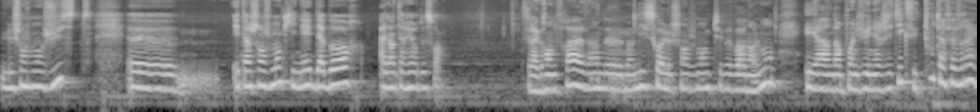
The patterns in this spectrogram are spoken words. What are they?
le changement juste, euh, est un changement qui naît d'abord à l'intérieur de soi. C'est la grande phrase hein, de Gandhi, soit le changement que tu veux voir dans le monde. Et d'un point de vue énergétique, c'est tout à fait vrai.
